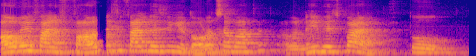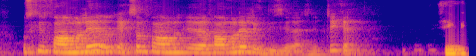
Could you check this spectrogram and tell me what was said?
पावर में फ़ाइल पावर की फ़ाइल भेजेंगे तो और अच्छा बात है। अगर नहीं भेज पाए तो उसकी फॉर्मूले एक्सेल फॉर्मूले फॉर्मूले लिख दीजिएगा इसे ठीक है? ठीक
